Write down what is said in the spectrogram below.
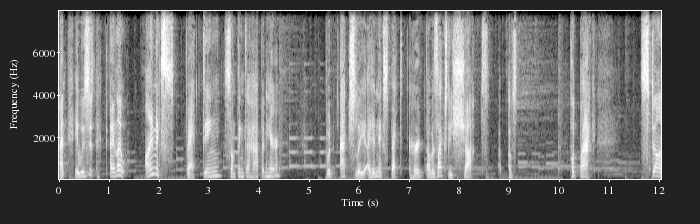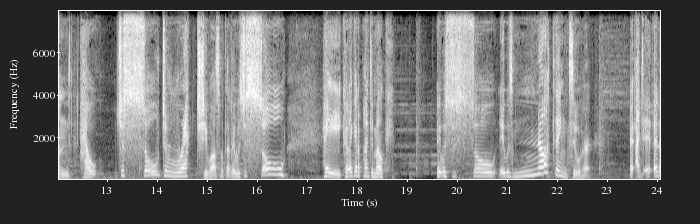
And it was just, I know, I'm expecting something to happen here. But actually, I didn't expect her. I was actually shocked. I was put back, stunned how just so direct she was with it. It was just so, hey, could I get a pint of milk? It was just so, it was nothing to her. and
